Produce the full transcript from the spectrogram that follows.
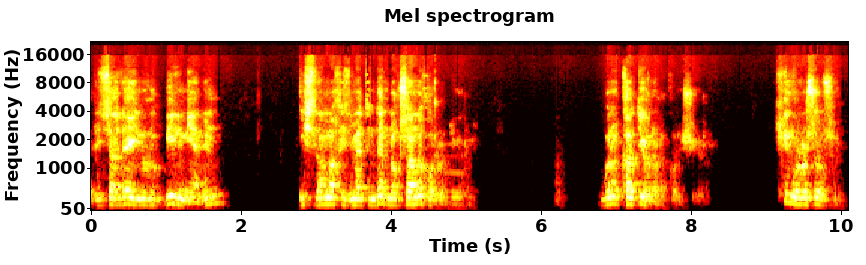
Risale-i Nur'u bilmeyenin İslam'a hizmetinden noksanlık olur diyorum. Bunu kat'i olarak konuşuyorum. Kim olursa olsun.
